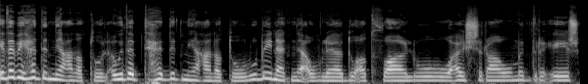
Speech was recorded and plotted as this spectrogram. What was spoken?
إذا بيهددني على طول أو إذا بتهددني على طول وبيناتنا أولاد وأطفال وعشرة ومدري إيش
